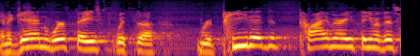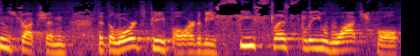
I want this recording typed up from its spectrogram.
And again, we're faced with the repeated primary theme of this instruction that the Lord's people are to be ceaselessly watchful,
